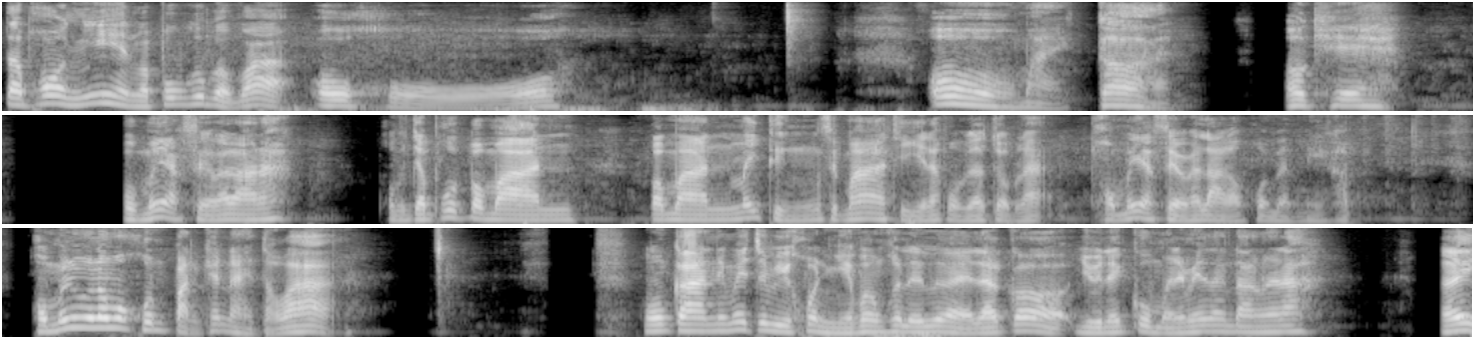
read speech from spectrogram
แต่พออย่างนี้เห็นมาปุ๊บคือแบบว่า โอ้โห โอ้ my god โอเค ผมไม่อยากเสียเวลานะ ผมจะพูดประมาณประมาณไม่ถึงสิบห้านาทีแล้วผมจะจบแล้ว ผมไม่อยากเสียเวลากับคนแบบนี้ครับ ผมไม่รู้นะว่าคุณปั่นแค่ไหนแต่ว่า วงการนี้ไม่จะมีคนอย่างเงี้ยเพิ่มขึ้นเรื่อยๆ แล้วก็อยู่ในกลุ่มอันนี้ไม่ดังๆเลยนะเฮ้ย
